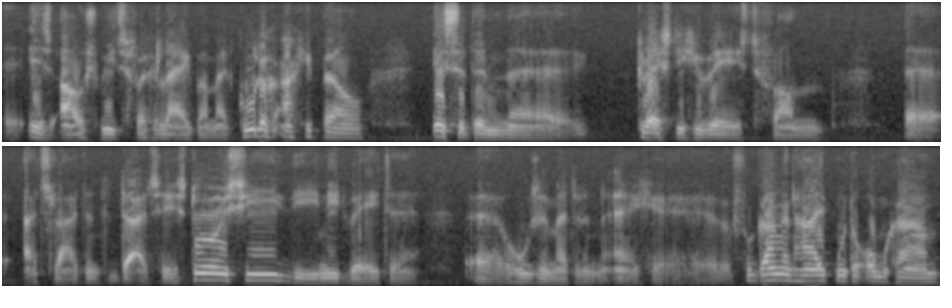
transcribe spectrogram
eh, is Auschwitz vergelijkbaar met Gulag-archipel? Is het een kwestie geweest van uitsluitend Duitse historici die niet weten hoe ze met hun eigen vergangenheid moeten omgaan?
